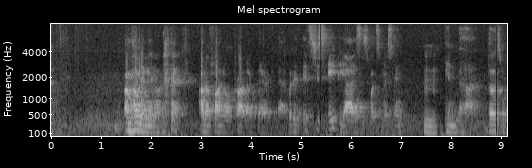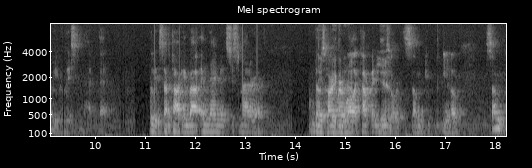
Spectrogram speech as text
I'm honing in on on a final product there for that. But it, it's just APIs is what's missing, Hmm. and uh, those will be released in that, that release I'm talking about. And then it's just a matter of those People hardware it up. wallet companies Yeah. or some you know some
